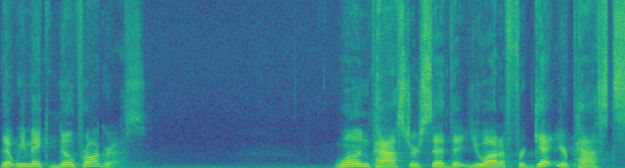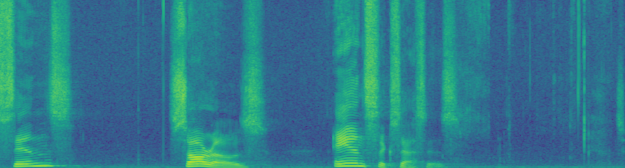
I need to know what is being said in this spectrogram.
that we make no progress? One pastor said that you ought to forget your past sins, sorrows, and successes. So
